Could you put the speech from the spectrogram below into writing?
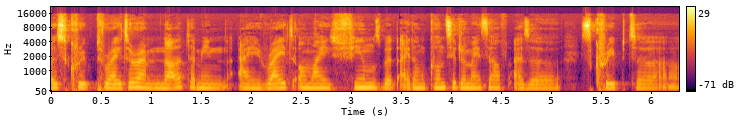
a script writer. I'm not. I mean, I write all my films, but I don't consider myself as a script uh,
